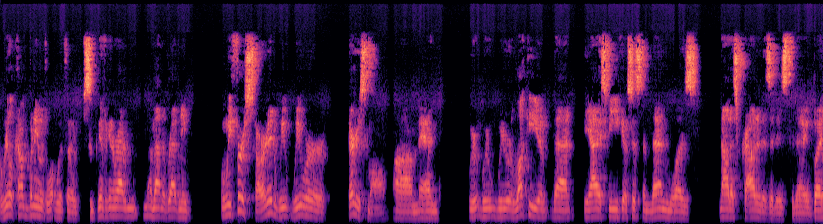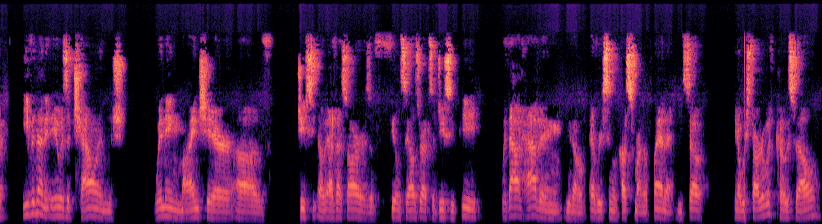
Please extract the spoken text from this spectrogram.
a real company with with a significant amount of revenue. When we first started, we we were very small, um, and we, we, we were lucky that the ISV ecosystem then was not as crowded as it is today. But even then, it was a challenge winning mind share of GC of FSRs of field sales reps at GCP without having you know every single customer on the planet. And so you know we started with co-sell.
